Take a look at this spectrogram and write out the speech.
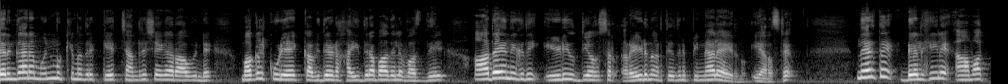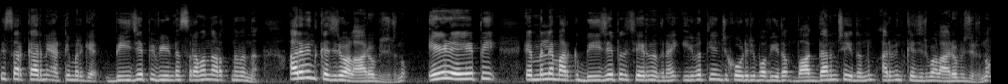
തെലങ്കാന മുൻ മുഖ്യമന്ത്രി കെ ചന്ദ്രശേഖർ റാവുവിന്റെ മകൾ കൂടിയായ കവിതയുടെ ഹൈദരാബാദിലെ വസതിയിൽ ആദായ നികുതി ഇ ഡി ഉദ്യോഗസ്ഥർ റെയ്ഡ് നടത്തിയതിന് പിന്നാലെയായിരുന്നു ഈ അറസ്റ്റ്. നേരത്തെ ഡൽഹിയിലെ ആം ആദ്മി സർക്കാരിനെ അട്ടിമറിക്കാൻ ബി ജെ പി വീണ്ടും ശ്രമം നടത്തുന്നുവെന്ന് അരവിന്ദ് കെജ്രിവാൾ ആരോപിച്ചിരുന്നു. ഏഴ് എ പി എം എൽ എമാർക്ക് ബി ജെ പിയിൽ ചേരുന്നതിനായി ഇരുപത്തിയഞ്ച് കോടി രൂപ വീതം വാഗ്ദാനം ചെയ്തെന്നും അരവിന്ദ് കെജ്രിവാൾ ആരോപിച്ചിരുന്നു.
